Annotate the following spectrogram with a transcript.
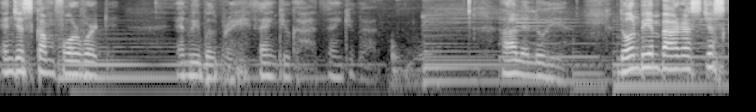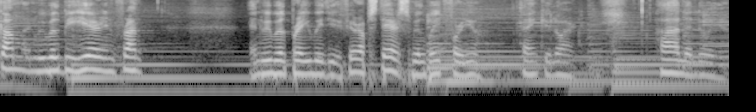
and just come forward and we will pray. Thank you, God. Thank you, God. Hallelujah. Don't be embarrassed. Just come and we will be here in front and we will pray with you. If you're upstairs, we'll wait for you. Thank you, Lord. Hallelujah.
